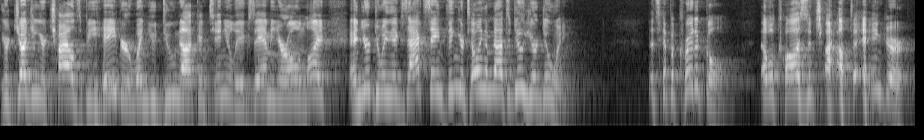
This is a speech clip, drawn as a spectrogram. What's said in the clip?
You're judging your child's behavior when you do not continually examine your own life, and you're doing the exact same thing you're telling them not to do, you're doing. That's hypocritical. That will cause the child to anger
